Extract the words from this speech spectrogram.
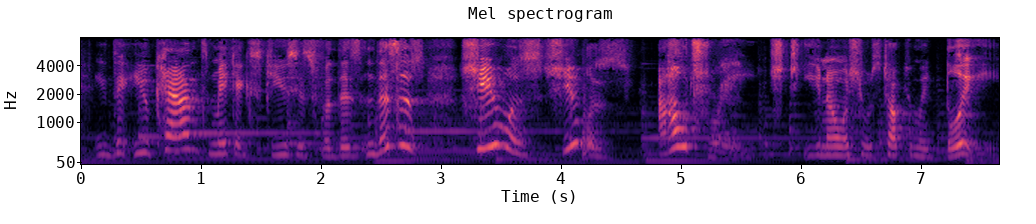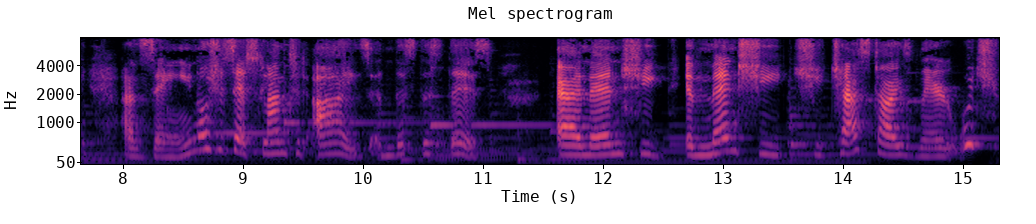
you can't make excuses for this. And this is she was she was outraged, you know, when she was talking with Doi and saying, you know, she said slanted eyes and this, this, this. And then she and then she she chastised Mary, which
